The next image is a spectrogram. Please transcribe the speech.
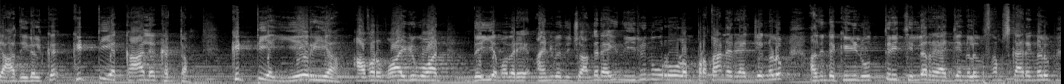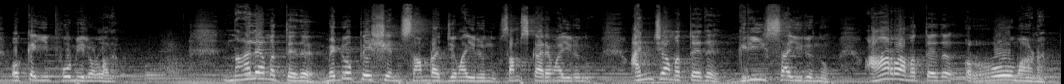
ജാതികൾക്ക് കിട്ടിയ കാലഘട്ടം കിട്ടിയ ഏറിയ അവർ വാഴുവാൻ ദൈവം അവരെ അനുവദിച്ചു. അങ്ങനെ ഇന്ന് ഇരുന്നൂറോളം പ്രധാന രാജ്യങ്ങളും അതിന്റെ കീഴിൽ ഒത്തിരി ചില്ലറ രാജ്യങ്ങളും സംസ്കാരങ്ങളും ഒക്കെ ഈ ഭൂമിയിലുള്ളത്. നാലാമത്തേത് മെഡോപേഷ്യൻ സാമ്രാജ്യമായിരുന്നു സംസ്കാരമായിരുന്നു. അഞ്ചാമത്തേത് ഗ്രീസായിരുന്നു. ആറാമത്തേത് റോമാണ്.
